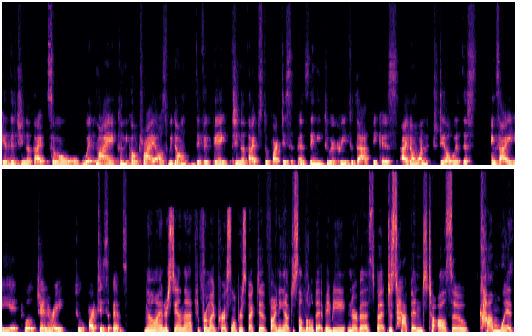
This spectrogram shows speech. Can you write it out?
get the genotype. So with my clinical trials, we don't divulgate genotypes to participants. They need to agree to that because I don't want to deal with this anxiety it will generate to participants. No, I understand that. From my personal perspective, finding out just a little bit, maybe nervous, but just happened to also come with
